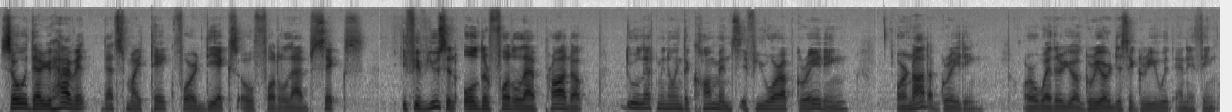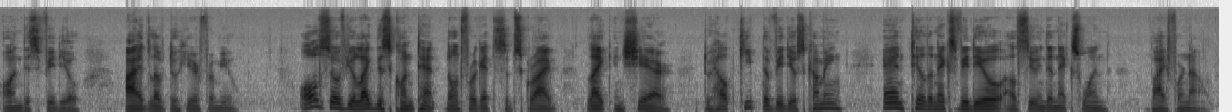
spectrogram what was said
So there you have it. That's my take for DxO Photolab 6. If you've used an older Photolab product, do let me know in the comments if you are upgrading or not upgrading, or whether you agree or disagree with anything on this video. I'd love to hear from you. Also, if you like this content, don't forget to subscribe, like, and share to help keep the videos coming. And till the next video, I'll see you in the next one. Bye for now.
